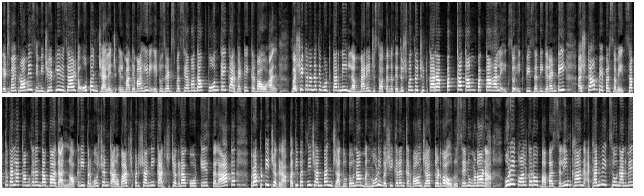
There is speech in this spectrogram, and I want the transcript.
it's my promise immediately result open challenge ਇਲਮਾ ਦੇ ਮਾਹਿਰ A to Z ਸਮੱਸਿਆਵਾਂ ਦਾ ਫੋਨ ਤੇ ਘਰ ਬੈਠੇ ਕਰਵਾਓ ਹੱਲ ਵਸ਼ੀਕਰਨ ਅਤੇ ਮੁੱਠ ਕਰਨੀ ਲਵ ਮੈਰਿਜ ਸੌਤਨ ਅਤੇ ਦੁਸ਼ਮਣ ਤੋਂ ਛੁਟਕਾਰਾ ਪੱਕਾ ਕੰਮ ਪੱਕਾ ਹੱਲ 101% ਦੀ ਗਾਰੰਟੀ ਅਸ਼ਟਾਮ ਪੇਪਰ ਸਮੇਤ ਸਭ ਤੋਂ ਪਹਿਲਾਂ ਕੰਮ ਕਰਨ ਦਾ ਵਾਅਦਾ ਨੌਕਰੀ ਪ੍ਰਮੋਸ਼ਨ ਕਾਰੋਬਾਰ 'ਚ ਪਰੇਸ਼ਾਨੀ ਘਰ 'ਚ ਝਗੜਾ ਕੋਰਟ ਕੇਸ ਤਲਾਕ ਪ੍ਰਾਪਰਟੀ ਝਗੜਾ ਪਤੀ ਪਤਨੀ ਚੰਬਨ ਜਾਦੂ ਟੋਨਾ ਮਨਮੋਹਣੀ ਵਸ਼ੀਕਰਨ ਕਰਵਾਓ ਜਾਂ ਤੁੜਵਾਓ ਰੁੱਸੇ ਨੂੰ ਮਨਾਉਣਾ ਹੁਣੇ ਕਾਲ ਕਰੋ ਬਾਬਾ ਸਲੀਮ ਖਾਨ 98199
